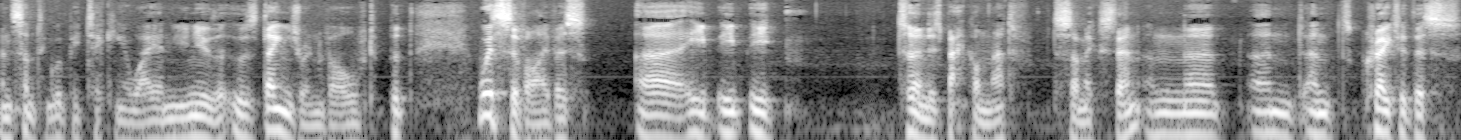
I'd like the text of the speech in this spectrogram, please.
and something would be ticking away, and you knew that there was danger involved. But with survivors, uh, he, he he turned his back on that to some extent, and uh, and and created this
